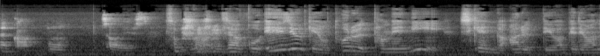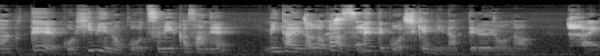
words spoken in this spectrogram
なんかうんそうです。そっか。じゃあこう永住権を取るために試験があるっていうわけではなくてこう日々のこう積み重ねみたいなのが全てこう試験になってるようなはい、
